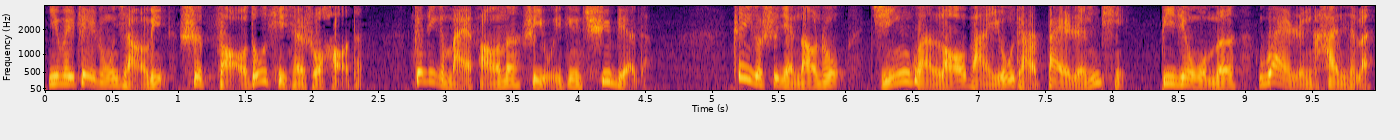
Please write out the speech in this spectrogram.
因为这种奖励是早都提前说好的，跟这个买房呢是有一定区别的。这个事件当中，尽管老板有点败人品，毕竟我们外人看起来，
